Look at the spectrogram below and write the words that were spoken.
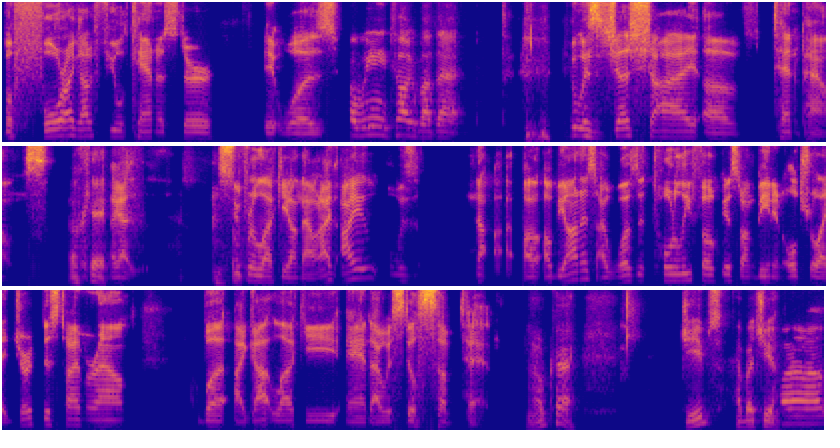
Before I got a fuel canister, it was Oh, we need to talk about that. It was just shy of ten pounds. Okay. I got super lucky on that one. I I was not. I'll, I'll be honest. I wasn't totally focused on being an ultralight jerk this time around, but I got lucky and I was still sub ten. Okay. Jeebs, how about you? Uh,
